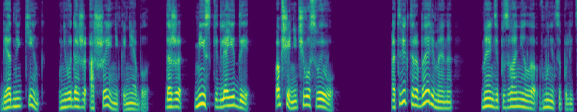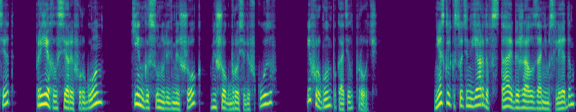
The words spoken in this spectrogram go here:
Бедный Кинг, у него даже ошейника не было, даже миски для еды, вообще ничего своего. От Виктора Берримена Мэнди позвонила в муниципалитет, приехал серый фургон, Кинга сунули в мешок, мешок бросили в кузов, и фургон покатил прочь. Несколько сотен ярдов стая бежала за ним следом,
